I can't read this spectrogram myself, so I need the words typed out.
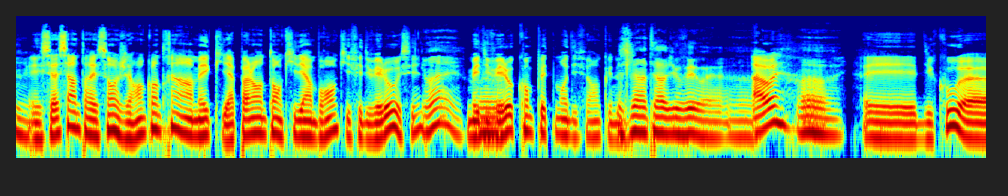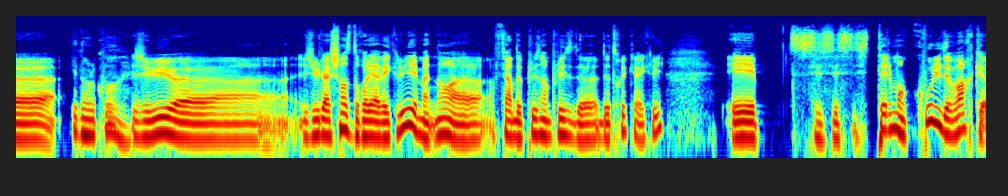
Et c'est assez intéressant. J'ai rencontré un mec il y a pas longtemps, Kylian Brand, qui fait du vélo aussi, Ouais. mais du vélo complètement différent que nous. Je l'ai interviewé, ouais. euh, Ah ouais? ouais, ouais. Et du coup, euh, Et dans le coin, ouais. j'ai eu euh, j'ai eu la chance de rouler avec lui et maintenant euh, faire de plus en plus de, de trucs avec lui. Et c'est- c'est c'est tellement cool de voir que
